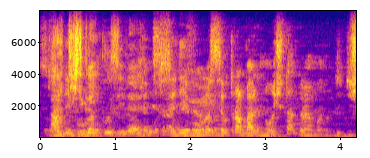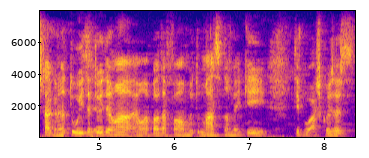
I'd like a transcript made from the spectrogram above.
Você Artística, divulga- inclusive, é. Você divulga né, seu trabalho no Instagram, mano. Do- Instagram, Twitter. Twitter é uma, é uma plataforma muito massa também que, tipo, as coisas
